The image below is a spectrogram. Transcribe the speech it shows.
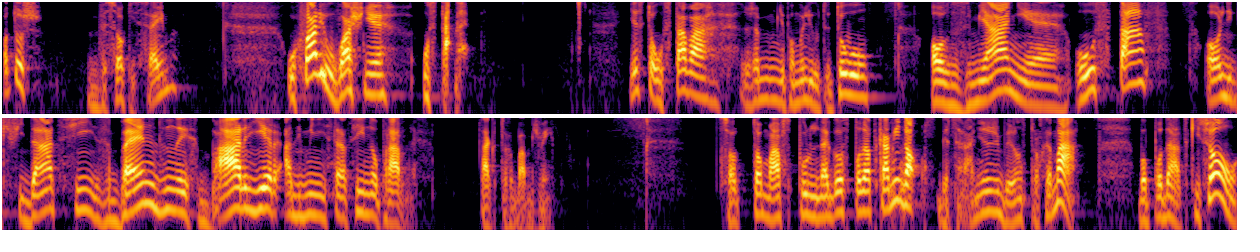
Otóż Wysoki Sejm uchwalił właśnie ustawę. Jest to ustawa, żebym nie pomylił tytułu, o zmianie ustaw o likwidacji zbędnych barier administracyjno-prawnych. Tak to chyba brzmi. Co to ma wspólnego z podatkami? No, generalnie rzecz biorąc, trochę ma, bo podatki są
